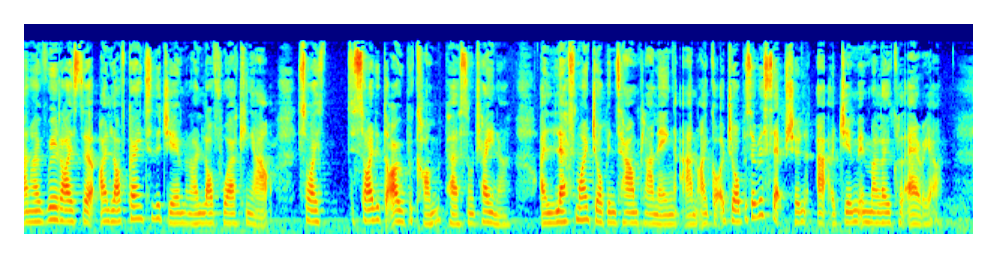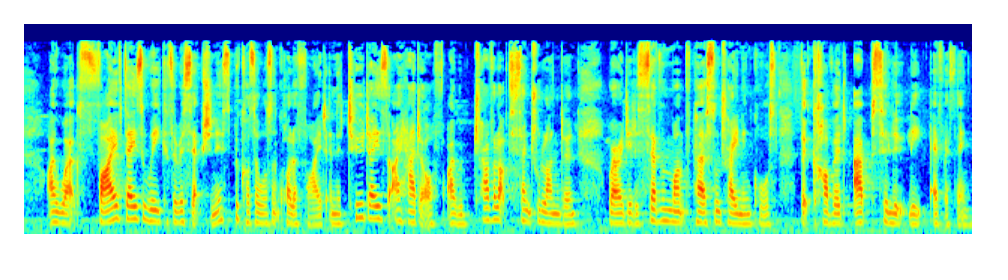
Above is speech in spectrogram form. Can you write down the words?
and I realised that I love going to the gym and I love working out. So I decided that I would become a personal trainer. I left my job in town planning and I got a job as a reception at a gym in my local area. I worked five days a week as a receptionist because I wasn't qualified, and the two days that I had off, I would travel up to central London where I did a seven month personal training course that covered absolutely everything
